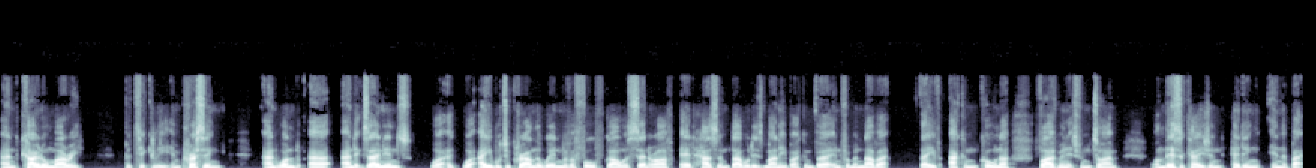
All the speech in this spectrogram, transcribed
and Conal Murray particularly impressing, and one uh, and Exonians were were able to crown the win with a fourth goal as centre half Ed Haslam doubled his money by converting from another Dave Ackham corner five minutes from time. On this occasion, heading in the back,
